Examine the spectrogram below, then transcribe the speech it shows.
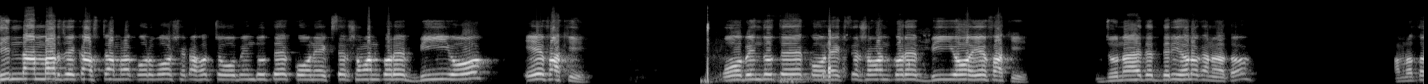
তিন নাম্বার যে কাজটা আমরা করব, সেটা হচ্ছে ও বিন্দুতে কোন এক্সের সমান করে বি ও এফ আঁকি ও বিন্দুতে কোন এক্সের সমান করে বি ও এফ আঁকি জুনায়েদের দেরি হলো কেন এত? আমরা তো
